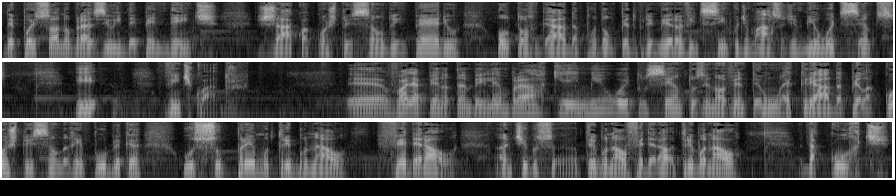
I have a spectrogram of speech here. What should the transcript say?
depois só no Brasil independente, já com a Constituição do Império, outorgada por Dom Pedro I a 25 de março de 1824. É, vale a pena também lembrar que em 1891 é criada pela Constituição da República o Supremo Tribunal Federal, antigo Tribunal Federal, Tribunal da Corte,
